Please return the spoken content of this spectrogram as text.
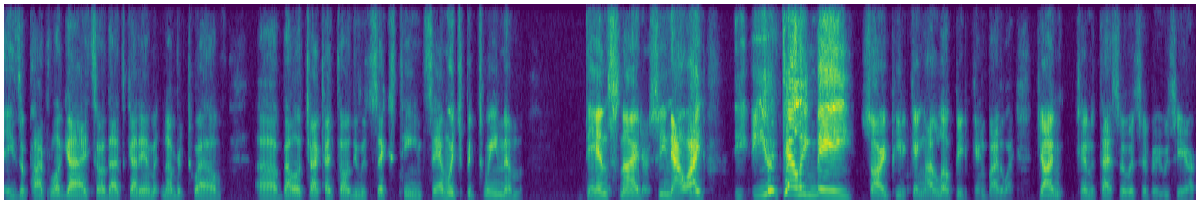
He's a popular guy, so that's got him at number 12. Uh, Belichick, I told you, was 16. Sandwich between them, Dan Snyder. See, now I, you're telling me, sorry, Peter King. I love Peter King, by the way. John can attest to this if he was here.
